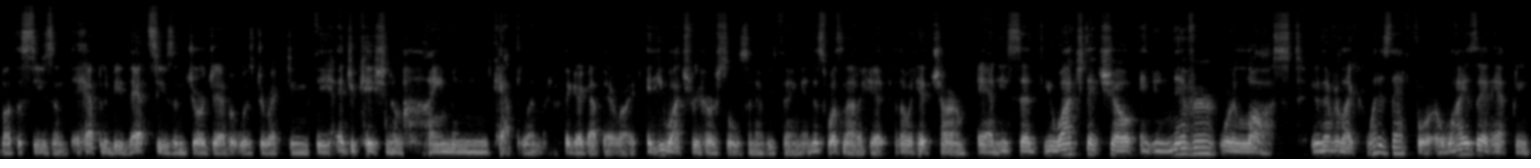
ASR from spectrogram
about the season. It happened to be that season George Abbott was directing the education of Hyman Kaplan. I think I got that right. And he watched rehearsals and everything. And this was not a hit, though it had charm. And he said, You watched that show and you never were lost. You were never like, What is that for? Or why is that happening?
